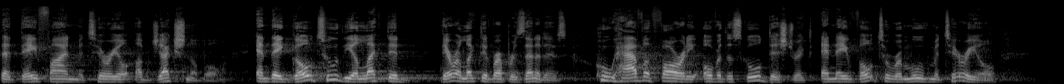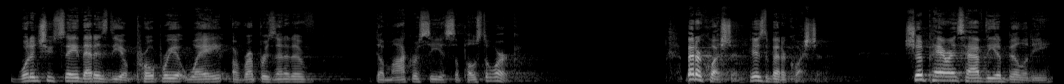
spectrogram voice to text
that they find material objectionable, and they go to the elected their elected representatives who have authority over the school district and they vote to remove material wouldn't you say that is the appropriate way a representative democracy is supposed to work better question here's the better question should parents have the ability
